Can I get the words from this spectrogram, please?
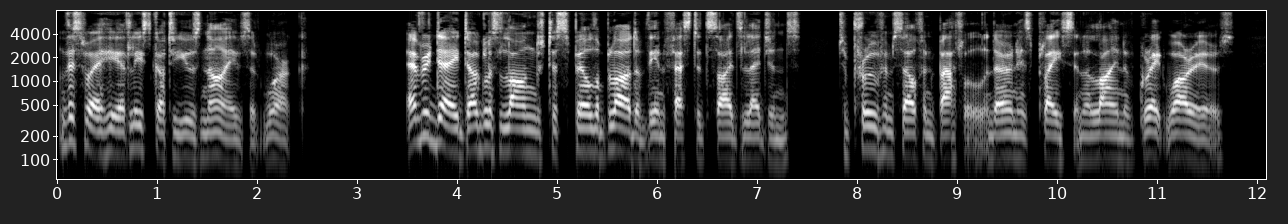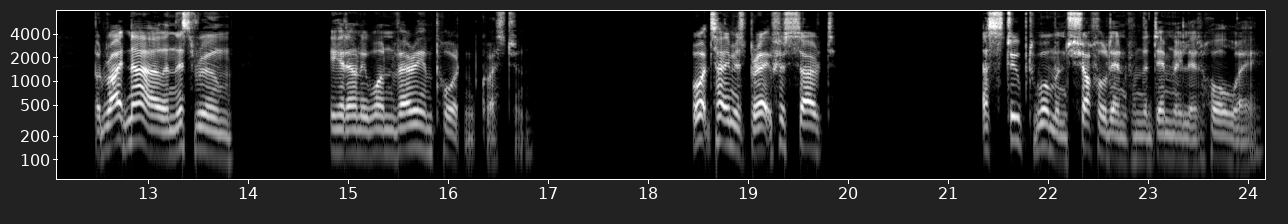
This way, he at least got to use knives at work. Every day, Douglas longed to spill the blood of the infested side's legends, to prove himself in battle and earn his place in a line of great warriors. But right now, in this room, he had only one very important question. What time is breakfast served? A stooped woman shuffled in from the dimly lit hallway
